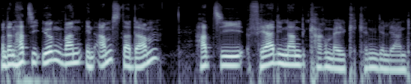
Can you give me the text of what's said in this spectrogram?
Und dann hat sie irgendwann in Amsterdam, hat sie Ferdinand Karmelk kennengelernt.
